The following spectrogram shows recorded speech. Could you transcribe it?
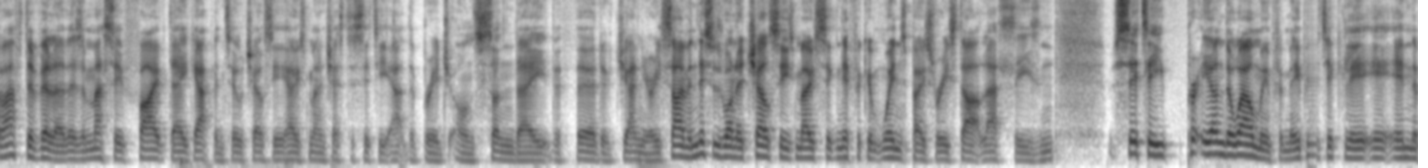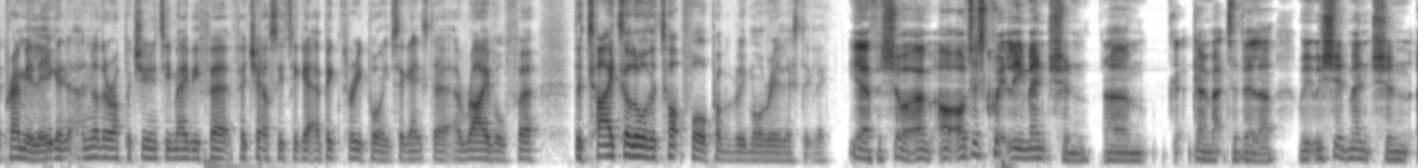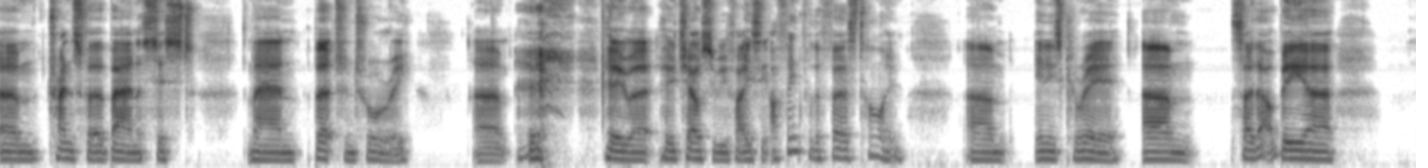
So after Villa, there's a massive five-day gap until Chelsea host Manchester City at the Bridge on Sunday, the 3rd of January. Simon, this was one of Chelsea's most significant wins post-restart last season. City pretty underwhelming for me, particularly in the Premier League, and another opportunity maybe for, for Chelsea to get a big three points against a, a rival for the title or the top four, probably more realistically. Yeah, for sure. Um, I'll, I'll, just quickly mention um, going back to Villa, we, we should mention um, transfer ban assist man Bertrand Traore, um, who who, uh, who Chelsea will be facing, I think, for the first time um, in his career. Um, so that'll be uh,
